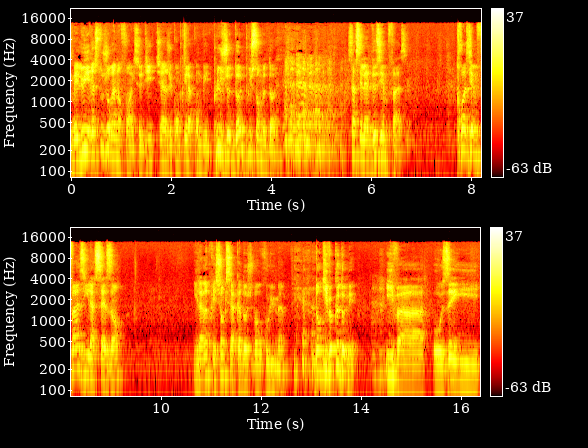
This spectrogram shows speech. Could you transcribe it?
Mais lui, il reste toujours un enfant. Il se dit, tiens, j'ai compris la combine. Plus je donne, plus on me donne. Ça, c'est la deuxième phase. Troisième phase, il a 16 ans. il a l'impression que c'est Akadosh Baruch lui-même. Donc il veut que donner. Il va au Zei,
